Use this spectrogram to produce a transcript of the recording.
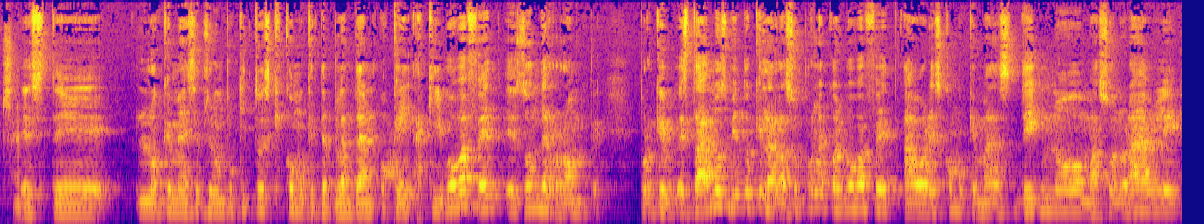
Sí. este, lo que me decepcionó un poquito es que como que te plantean, ok, aquí Boba Fett es donde rompe. Porque estábamos viendo que la razón por la cual Boba Fett ahora es como que más digno, más honorable,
